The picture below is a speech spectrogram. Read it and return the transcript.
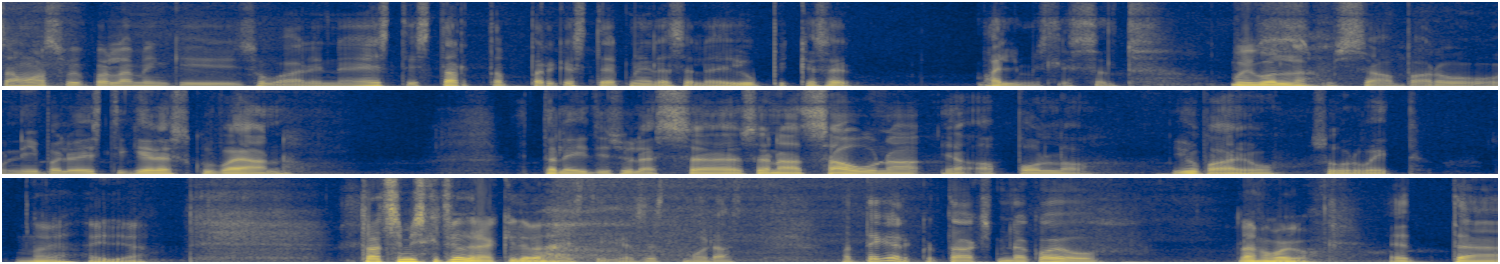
samas võib-olla mingi suvaline Eesti startupper, kes teeb neile selle jupikese valmis lihtsalt. võib-olla. mis saab aru nii palju eesti keelest, kui vaja on. ta leidis üles sõnad sauna ja Apollo, juba ju suur võit. nojah, ei tea. Tahtsid miskit veel rääkida või? eestikeelsest mudast. ma tegelikult tahaks minna koju. Lähme koju. et äh,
